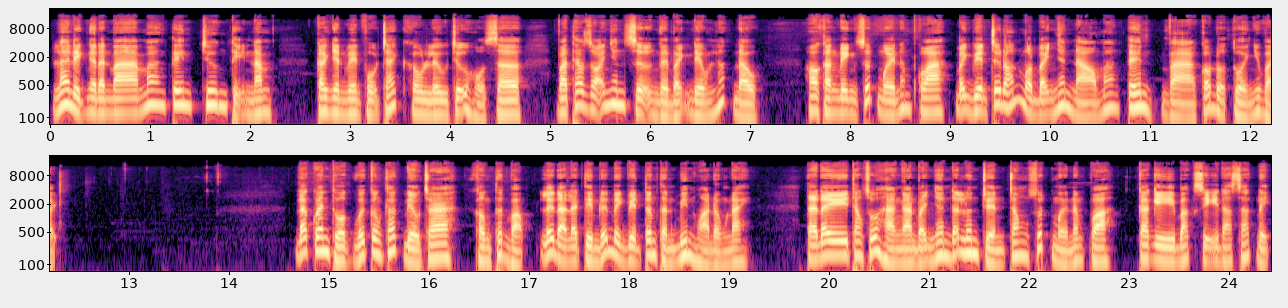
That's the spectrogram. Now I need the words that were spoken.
lai lịch người đàn bà mang tên Trương Thị Năm, các nhân viên phụ trách khâu lưu trữ hồ sơ và theo dõi nhân sự người bệnh đều lắc đầu. Họ khẳng định suốt 10 năm qua, bệnh viện chưa đón một bệnh nhân nào mang tên và có độ tuổi như vậy. Đã quen thuộc với công tác điều tra, không thất vọng, Lê Đại lại tìm đến bệnh viện tâm thần Biên Hòa Đồng Nai. Tại đây, trong số hàng ngàn bệnh nhân đã luân chuyển trong suốt 10 năm qua, các y bác sĩ đã xác định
